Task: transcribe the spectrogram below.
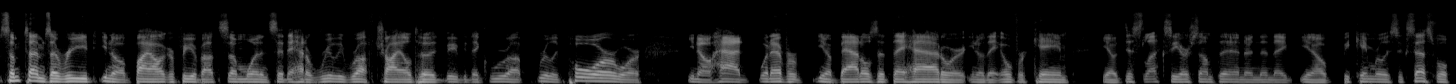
sometimes I read, you know, a biography about someone and say they had a really rough childhood. Maybe they grew up really poor or, you know, had whatever, you know, battles that they had or, you know, they overcame, you know, dyslexia or something and then they, you know, became really successful.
